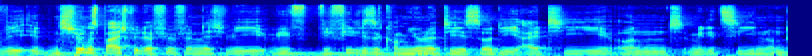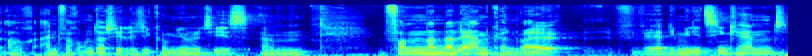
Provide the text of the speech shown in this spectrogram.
wie, ein schönes Beispiel dafür finde ich, wie, wie, wie viel diese Communities, so die IT und Medizin und auch einfach unterschiedliche Communities ähm, voneinander lernen können, weil wer die Medizin kennt,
